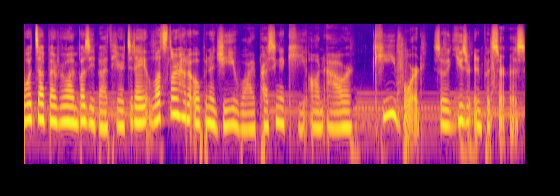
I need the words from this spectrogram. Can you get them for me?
what's up everyone? Buzzy Beth here. Today, let's learn how to open a GUI pressing a key on our keyboard, so user input service.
